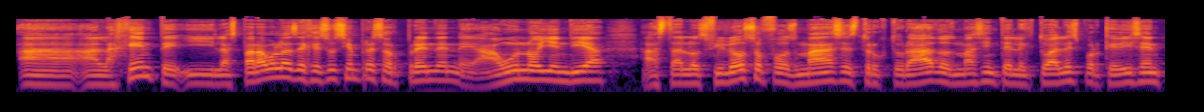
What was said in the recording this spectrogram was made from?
a, la gente. Y las parábolas de Jesús siempre sorprenden, eh, aún hoy en día, hasta los filósofos más estructurados, más intelectuales, porque dicen,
